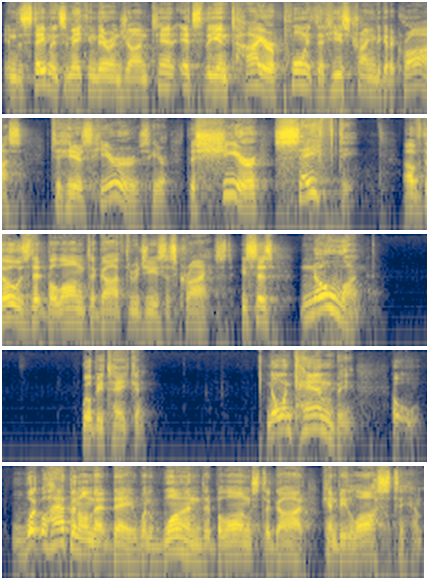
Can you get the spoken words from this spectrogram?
in the statement he's making there in John 10, it's the entire point that he's trying to get across to his hearers here the sheer safety of those that belong to God through Jesus Christ. He says, No one will be taken. No one can be. What will happen on that day when one that belongs to God can be lost to him?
